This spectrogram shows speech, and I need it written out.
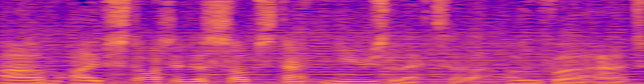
um, I've started a Substack newsletter over at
